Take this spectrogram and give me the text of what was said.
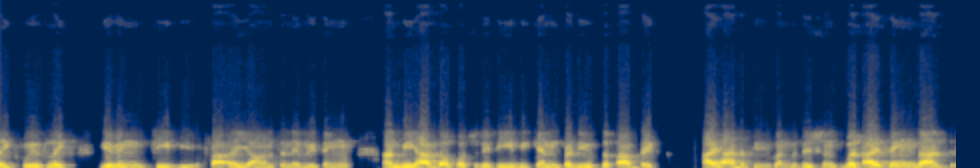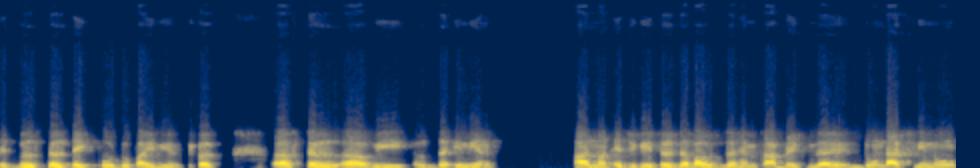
like who is like giving cheap yarns and everything and we have the opportunity, we can produce the fabric. I had a few conversations, but I think that it will still take four to five years because uh, still uh, we the Indians are not educated about the hemp fabric. They don't actually know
